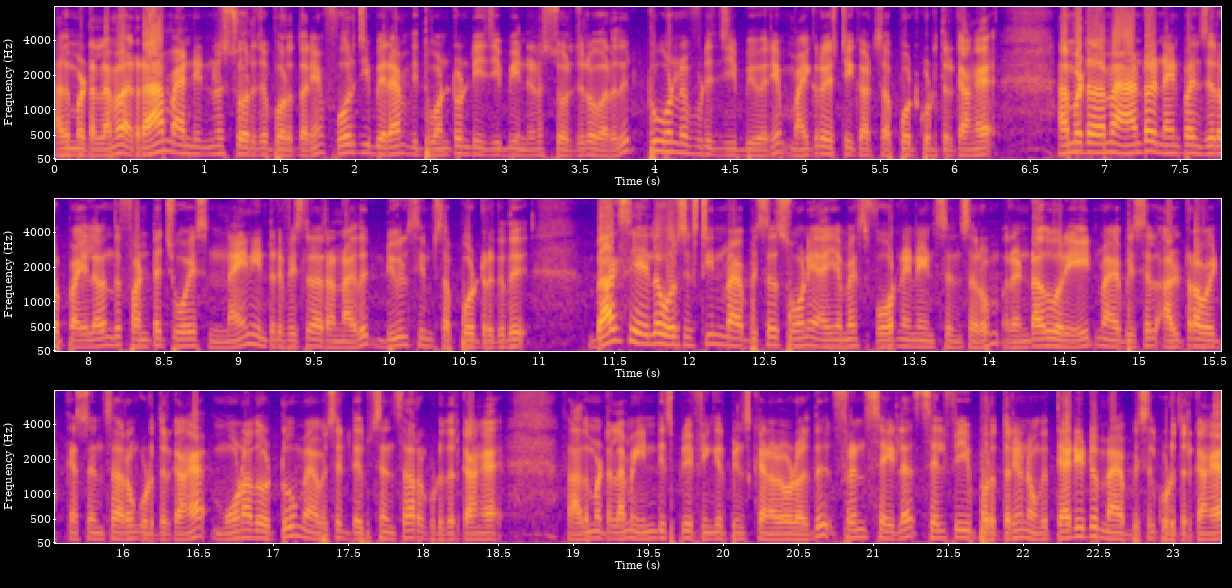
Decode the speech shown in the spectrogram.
அது மட்டும் இல்லாமல் ரேம் அண்ட் இன்டர்னல் ஸ்டோரேஜ் பொறுத்தவரையும் four GB RAM with one twenty GB internal ஸ்டோரேஜோட வருது. டூ ஹண்ட்ரட் ஃபிஃப்டி ஜிபி வரையும் மைக்ரோ எஸ்டி கார்டு சப்போர்ட் கொடுத்துருக்காங்க. அது மட்டும் இல்லாமல் ஆண்ட்ராய்ட் நைன் பாயிண்ட் ஜீரோ பையில் வந்து ஃபன் டச் ஓஎஸ் நைன் இன்டர்ஃபேஸில் ரன் ஆகுது. டியூல் சிம் சப்போர்ட் இருக்குது. பேக் சைடில் ஒரு sixteen megapixel Sony IMX four nine nine சென்சரும் ரெண்டாவது ஒரு எயிட் மெகா பிக்சல் அல்ட்ரா ஒயிட் சென்சாரும் கொடுத்துருக்காங்க. மூணாவது ஒரு டூ மெகா பிக்சல் டெப் சென்சார் கொடுத்துருக்காங்க அது மட்டும் இல்லாமல் இன் டிஸ்பிளே ஃபிங்கர் பிரிண்ட் ஸ்கேனரோட வருது ஃப்ரண்ட் சைடில் செல்ஃபி பொறுத்தவரையும் உங்களுக்கு தேர்ட்டி டூ மெகா பிக்சல் கொடுத்துருக்காங்க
